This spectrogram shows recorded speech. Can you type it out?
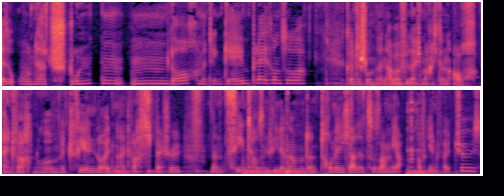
also 100 Stunden, mm, doch, mit den Gameplays und so. Könnte schon sein, aber vielleicht mache ich dann auch einfach nur mit vielen Leuten einfach Special. Und dann 10.000 Wiedergaben und dann trommel ich alle zusammen. Ja, auf jeden Fall. Tschüss.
